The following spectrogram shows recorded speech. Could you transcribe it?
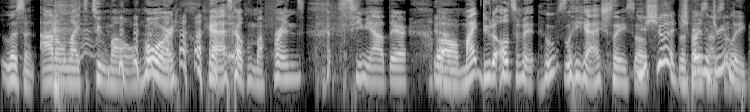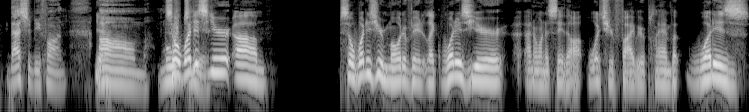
Listen, I don't like to toot my own horn. I asked a couple of my friends see me out there. Yeah. Um, might do the ultimate hoops league actually. So You should. You should play in the Dream so League. That should be fun. Yeah. Um, So what is your um? So what is your motivator? Like, what is your? I don't want to say the what's your five year plan, but what is?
